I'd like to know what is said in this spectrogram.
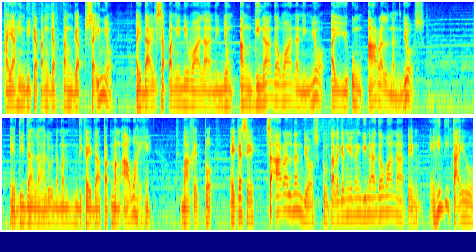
kaya hindi katanggap-tanggap sa inyo ay dahil sa paniniwala ninyong ang ginagawa na ninyo ay yung aral ng Diyos. Eh di da lalo naman hindi kayo dapat mang-away. Bakit po? Eh kasi sa aral ng Diyos, kung talagang yun ang ginagawa natin, eh hindi tayo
